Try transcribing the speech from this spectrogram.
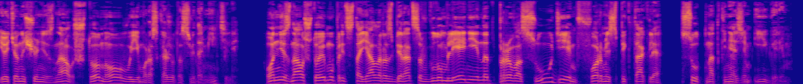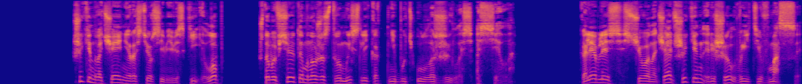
И ведь он еще не знал, что нового ему расскажут осведомители. Он не знал, что ему предстояло разбираться в глумлении над правосудием в форме спектакля «Суд над князем Игорем». Шикин в отчаянии растер себе виски и лоб, чтобы все это множество мыслей как-нибудь уложилось, осело. Колеблясь, с чего начать, Шикин решил выйти в массы,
